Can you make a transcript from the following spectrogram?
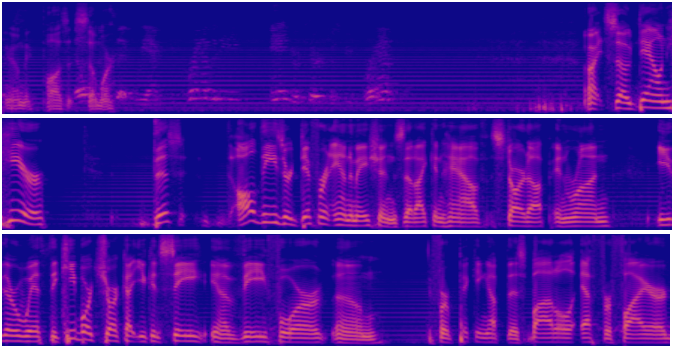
Here, let me pause it somewhere. All right, so down here, this, all these are different animations that I can have start up and run, either with the keyboard shortcut. You can see, you know, V for um, for picking up this bottle, F for fire,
